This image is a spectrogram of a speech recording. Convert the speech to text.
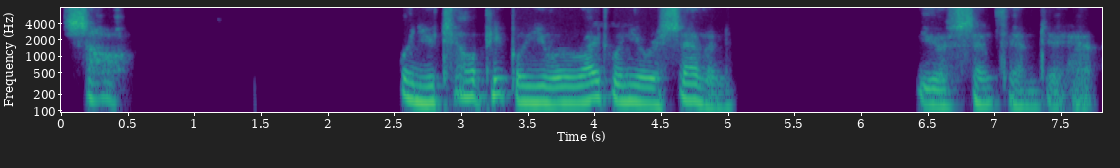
So, when you tell people you were right when you were seven, you have sent them to heaven.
